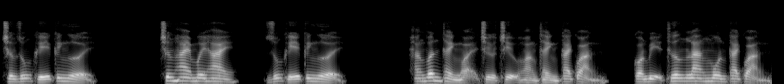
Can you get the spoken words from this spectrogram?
chương Dũng khí kinh người. Chương 22, Dũng khí kinh người. Hàng Vân Thành ngoại trừ chịu Hoàng Thành cai quản, còn bị Thương Lang Môn cai quản,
